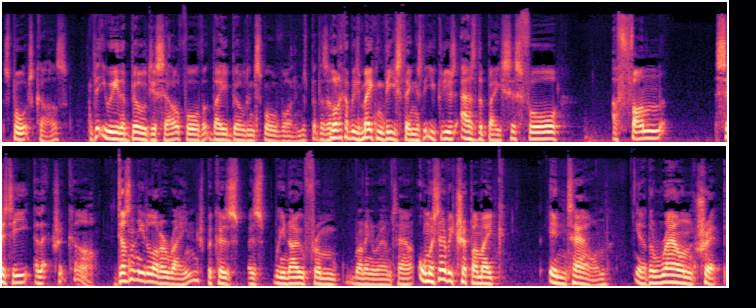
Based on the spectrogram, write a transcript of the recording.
sports cars that you either build yourself or that they build in small volumes. But there's a lot of companies making these things that you could use as the basis for a fun city electric car. Doesn't need a lot of range because, as we know from running around town, almost every trip I make in town, you know, the round trip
